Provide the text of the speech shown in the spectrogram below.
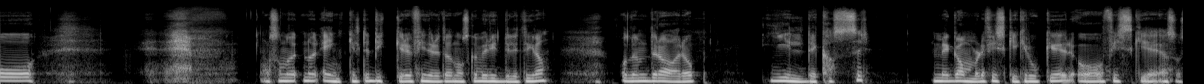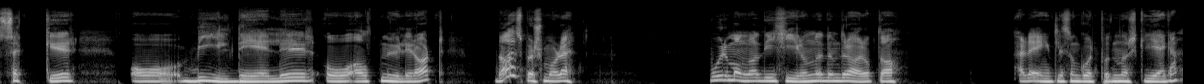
Og altså når, når enkelte dykkere finner ut at nå skal vi rydde litt, og de drar opp gildekasser med gamle fiskekroker og fiske, altså søkker og bildeler og alt mulig rart, da er spørsmålet hvor mange av de kiloene de drar opp da, er det egentlig som går på den norske jegeren?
